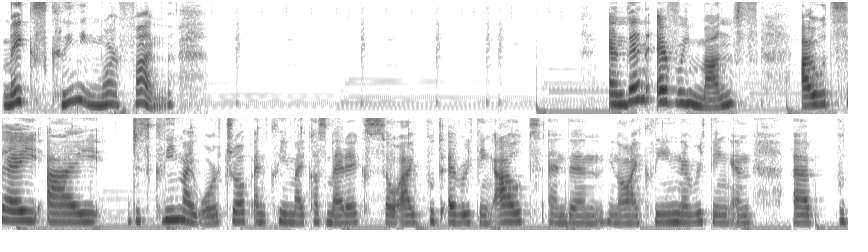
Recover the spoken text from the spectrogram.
makes cleaning more fun. And then every month i would say i just clean my wardrobe and clean my cosmetics. So i put everything out and then you know i clean everything and uh, put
